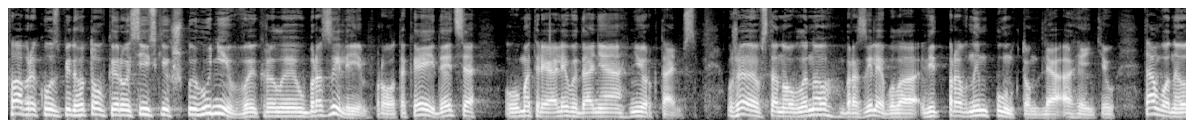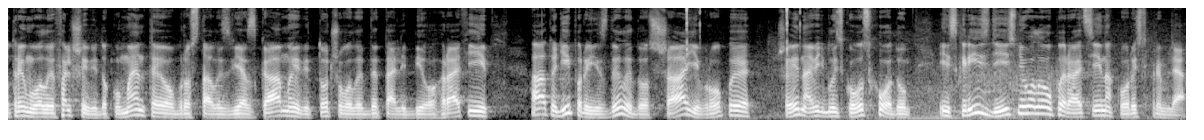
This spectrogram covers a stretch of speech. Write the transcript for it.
Фабрику з підготовки російських шпигунів викрили у Бразилії. Про таке йдеться у матеріалі видання Нью-Йорк Таймс. Уже встановлено, Бразилія була відправним пунктом для агентів. Там вони отримували фальшиві документи, обростали зв'язками, відточували деталі біографії. А тоді переїздили до США, Європи чи навіть Близького Сходу і скрізь здійснювали операції на користь Кремля.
